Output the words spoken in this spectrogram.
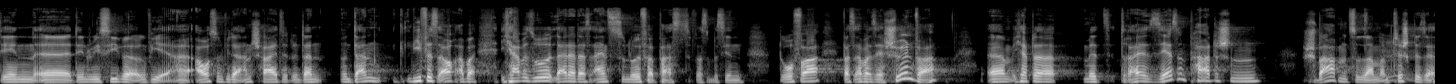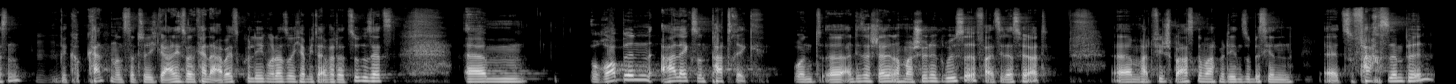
den, äh, den Receiver irgendwie äh, aus und wieder anschaltet und dann, und dann lief es auch, aber ich habe so leider das 1 zu 0 verpasst, was ein bisschen doof war. Was aber sehr schön war, ähm, ich habe da mit drei sehr sympathischen Schwaben zusammen am Tisch gesessen. Wir kannten uns natürlich gar nicht, es waren keine Arbeitskollegen oder so, ich habe mich da einfach dazugesetzt. Ähm, Robin, Alex und Patrick. Und äh, an dieser Stelle nochmal schöne Grüße, falls ihr das hört. Ähm, hat viel Spaß gemacht, mit denen so ein bisschen äh, zu fachsimpeln.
